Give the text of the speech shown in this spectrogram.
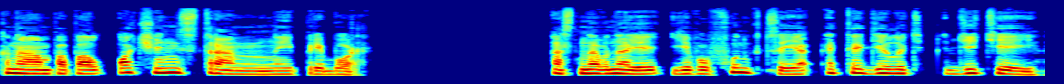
к нам попал очень странный прибор. Основная его функция — это делать детей,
